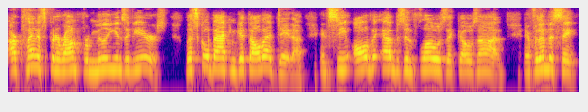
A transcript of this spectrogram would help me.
our planet's been around for millions of years. Let's go back and get all that data and see all the ebbs and flows that goes on. And for them to say,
